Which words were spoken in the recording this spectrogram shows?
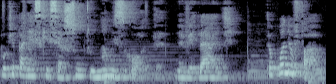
Porque parece que esse assunto não esgota, não é verdade? Então, quando eu falo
